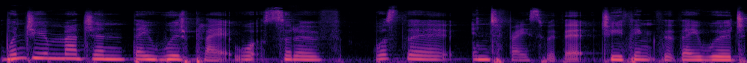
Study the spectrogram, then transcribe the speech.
when do you imagine they would play it? What sort of what's the interface with it? Do you think that they would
